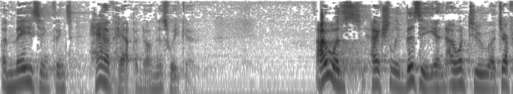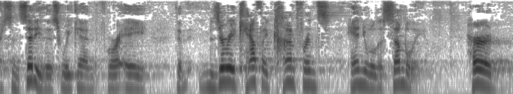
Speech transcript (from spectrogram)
Amazing things have happened on this weekend. I was actually busy, and I went to uh, Jefferson City this weekend for a the Missouri Catholic Conference annual assembly. Heard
